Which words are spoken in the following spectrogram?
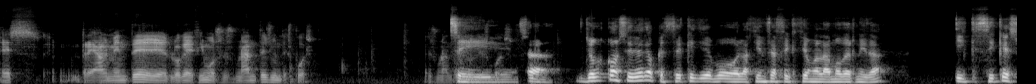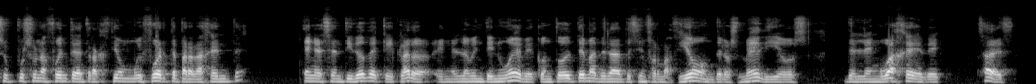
es realmente lo que decimos, es un antes y un después. Es un antes y un Sí, después. o sea, yo considero que sé que llevó la ciencia ficción a la modernidad y sí que supuso una fuente de atracción muy fuerte para la gente, en el sentido de que, claro, en el 99, con todo el tema de la desinformación, de los medios, del lenguaje, de, ¿sabes?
